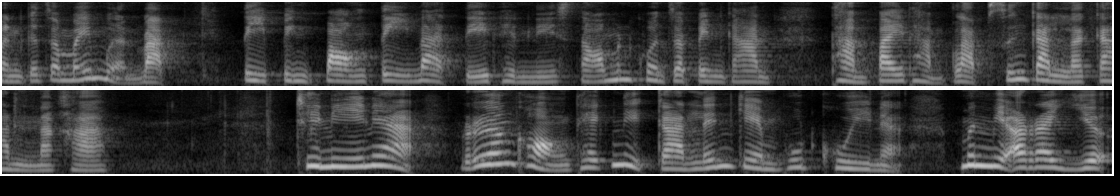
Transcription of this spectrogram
มันก็จะไม่เหมือนแบบตีปิงปองตีแบดตีเทนนิสเนาะมันควรจะเป็นการถามไปถามกลับซึ่งกันและกันนะคะ ทีนี้เนี่ยเรื่องของเทคนิคการเล่นเกมพูดคุยเนี่ยมันมีอะไรเยอะ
